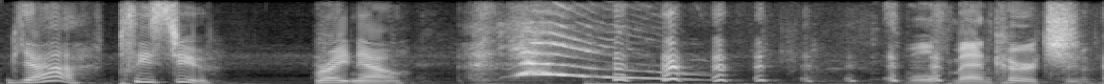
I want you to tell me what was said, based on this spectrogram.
yeah, please do, right now. Wolfman Kirch.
